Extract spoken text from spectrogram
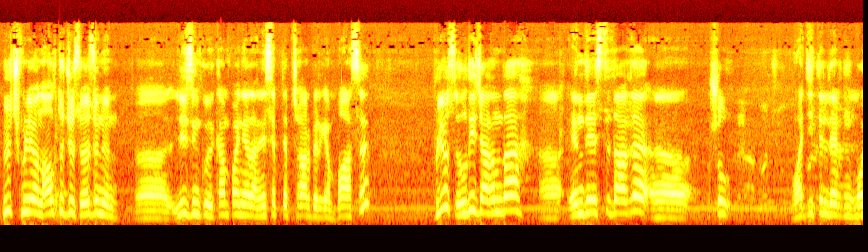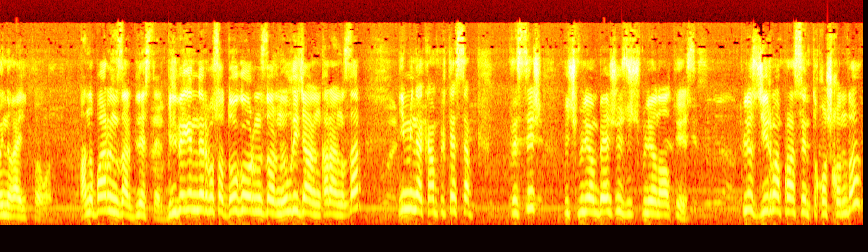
Үч миллион алты жүз өзүнүн лизинговый компаниядан эсептеп чыгарып берген баасы плюс ылдый жагында ндсти дагы ушул водительдердин мойнуна илип койгон аны баарыңыздар билесиздер билбегендер болсо договоруңуздардын ылдый жагын караңыздар именно комплектация престиж үч миллион беш жүз үч миллион алты жүз плюс жыйырма процентти кошкондо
